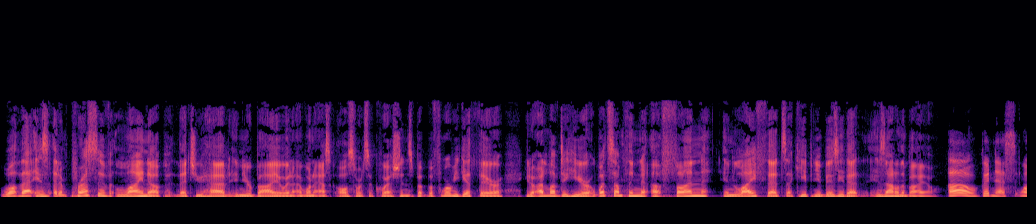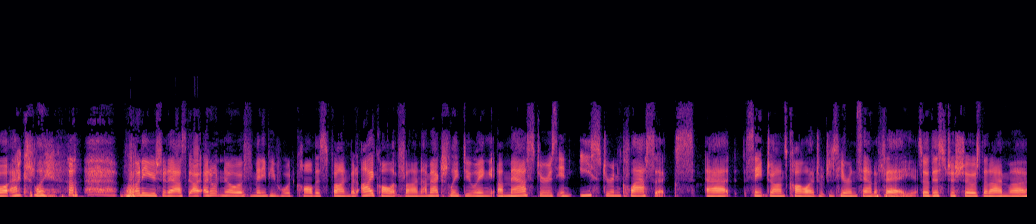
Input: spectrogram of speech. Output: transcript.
Well, that is an impressive lineup that you have in your bio, and I want to ask all sorts of questions. But before we get there, you know, I'd love to hear what's something uh, fun in life that's uh, keeping you busy that is not on the bio. Oh, goodness. Well, actually, funny you should ask. I, I, don't know if many people would call this fun, but I call it fun. I'm actually doing a master's in Eastern Classics at St. John's College, which is here in Santa Fe. So this just shows that I'm uh,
